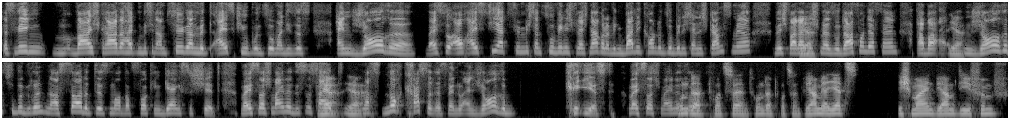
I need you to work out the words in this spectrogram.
Deswegen war ich gerade halt ein bisschen am Zögern mit Ice Cube und so, man dieses ein Genre, weißt du, auch Ice-T hat für mich dann zu wenig vielleicht nach oder wegen Body Count und so bin ich da nicht ganz mehr. Ne, Ich war da Ja. nicht mehr so davon der Fan, aber Ja. ein Genre zu begründen, I started this motherfucking gangster shit. Weißt du, was ich meine? Das ist halt Ja, ja. Noch, noch krasseres, wenn du ein Genre kreierst. Weißt du, was ich meine? So. 100 Prozent, 100 Prozent. Wir haben ja jetzt, ich meine, wir haben die fünf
